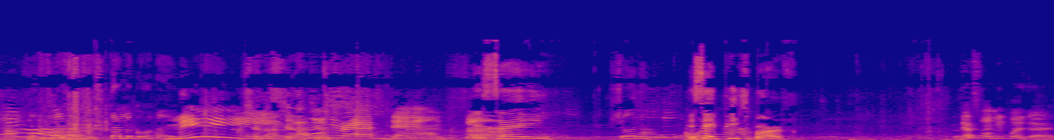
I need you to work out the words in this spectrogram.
Sometimes my stomach go hurt. Me! Calm your ass down, sir. It say, Shut up. it say peach birth. That's what me boy got.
